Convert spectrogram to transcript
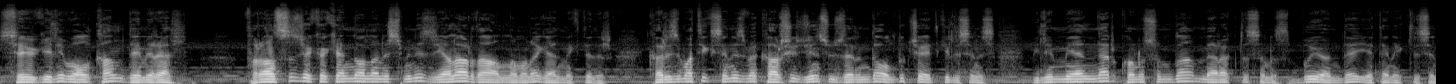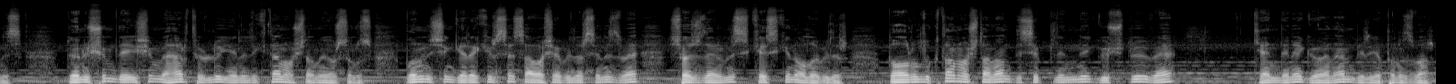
Sevgili Volkan Demirel, Fransızca kökenli olan isminiz yanardağ anlamına gelmektedir. Karizmatiksiniz ve karşı cins üzerinde oldukça etkilisiniz. Bilinmeyenler konusunda meraklısınız. Bu yönde yeteneklisiniz. Dönüşüm, değişim ve her türlü yenilikten hoşlanıyorsunuz. Bunun için gerekirse savaşabilirsiniz ve sözleriniz keskin olabilir. Doğruluktan hoşlanan disiplinli, güçlü ve kendine güvenen bir yapınız var.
